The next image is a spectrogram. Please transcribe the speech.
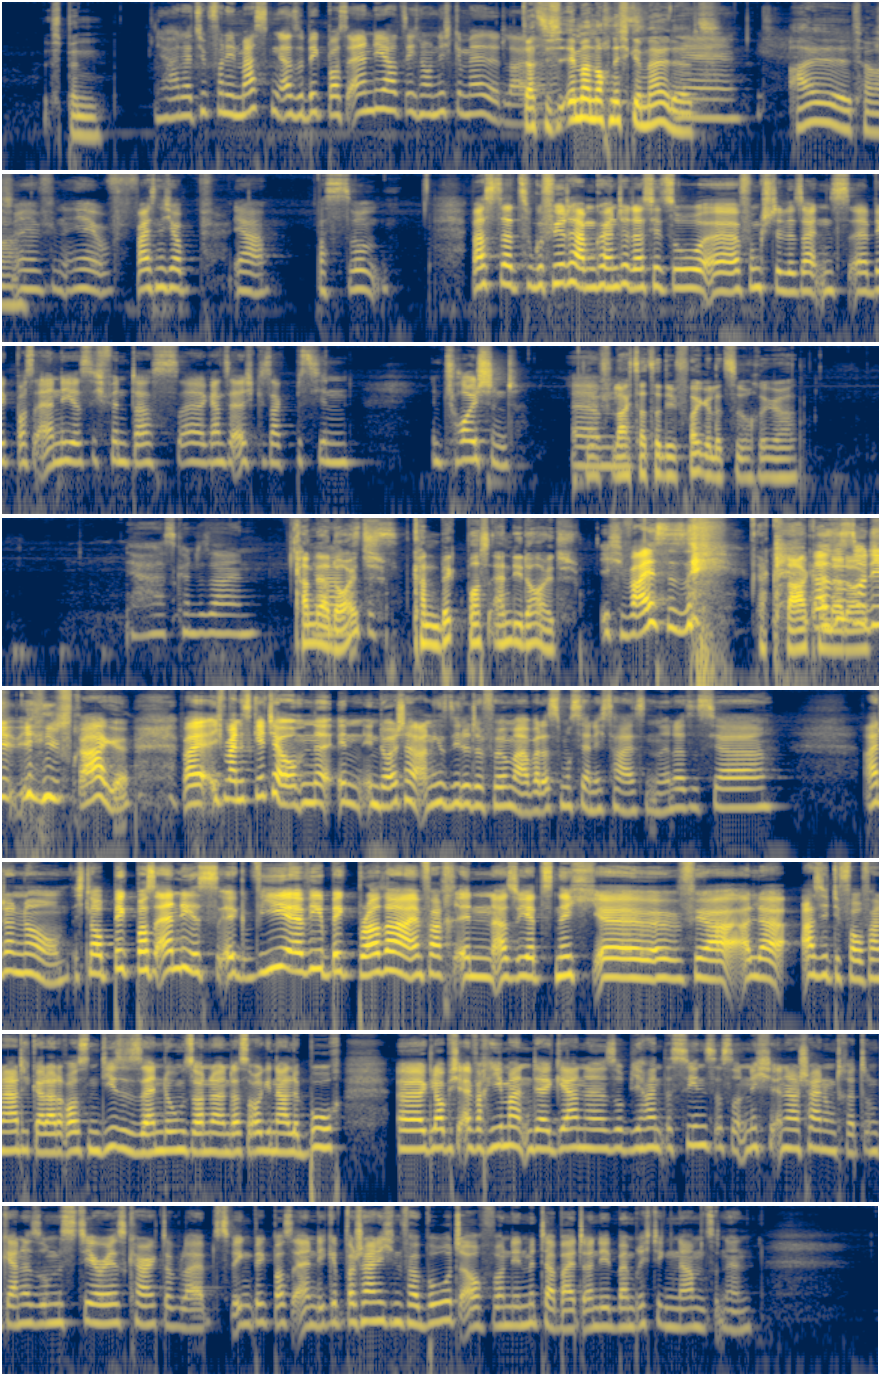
Ich bin. Ja, der Typ von den Masken, also Big Boss Andy, hat sich noch nicht gemeldet, leider. Der hat sich immer noch nicht gemeldet. Nee. Alter. Ich, äh, ich weiß nicht, ob, ja, was so, was dazu geführt haben könnte, dass jetzt so äh, Funkstille seitens äh, Big Boss Andy ist. Ich finde das, äh, ganz ehrlich gesagt, ein bisschen enttäuschend. Ja, Ähm, vielleicht hat er die Folge letzte Woche gehört. Es könnte sein. Kann Ja, der das Deutsch? Kann Big Boss Andy Deutsch? Ich weiß es nicht. Ja, klar kann Das der ist so Deutsch. die, die Frage. Weil, ich meine, es geht ja um eine in, in Deutschland angesiedelte Firma, aber das muss ja nichts heißen. Ne? Das ist ja. I don't know. Ich glaube, Big Boss Andy ist äh, wie, äh, wie Big Brother einfach in, also jetzt nicht äh, für alle ASI-TV-Fanatiker da draußen diese Sendung, sondern das originale Buch. Äh, glaube ich, einfach jemanden, der gerne so behind the scenes ist und nicht in Erscheinung tritt und gerne so mysterious Character bleibt. Deswegen Big Boss Andy. Gibt wahrscheinlich ein Verbot auch von den Mitarbeitern, den beim richtigen Namen zu nennen.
